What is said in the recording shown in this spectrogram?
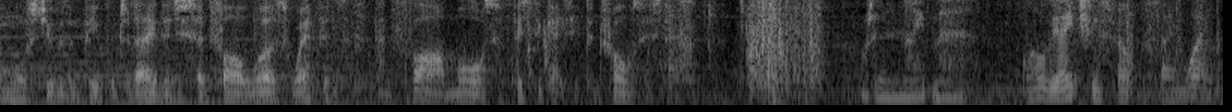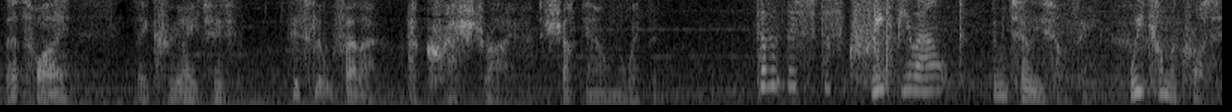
No more stupid than people today. They just had far worse weapons and far more sophisticated control systems. What a nightmare. Well, the ancients felt the same way. That's why they created this little fella a crash drive to shut down the weapon. Doesn't this stuff creep you out? Let me tell you something. We come across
